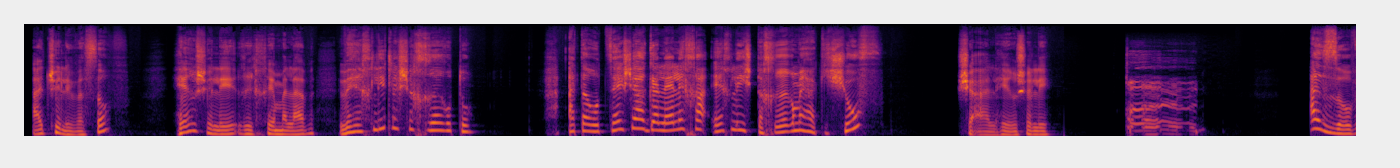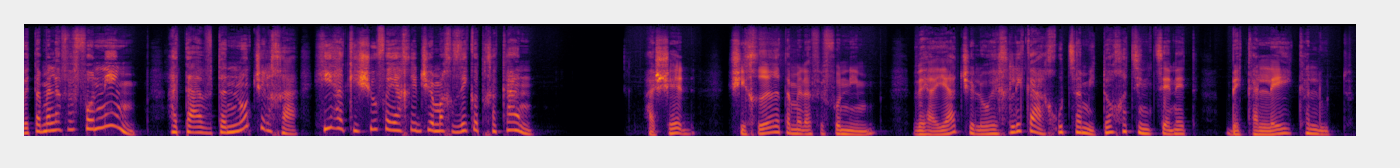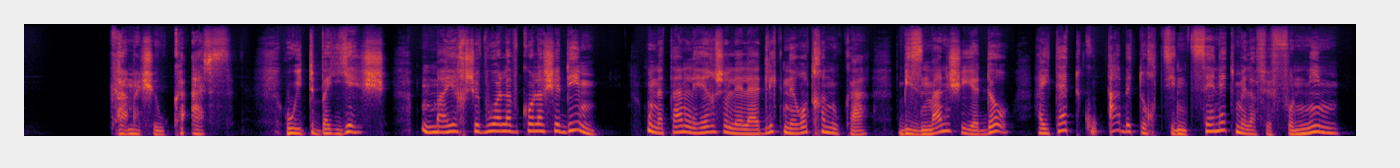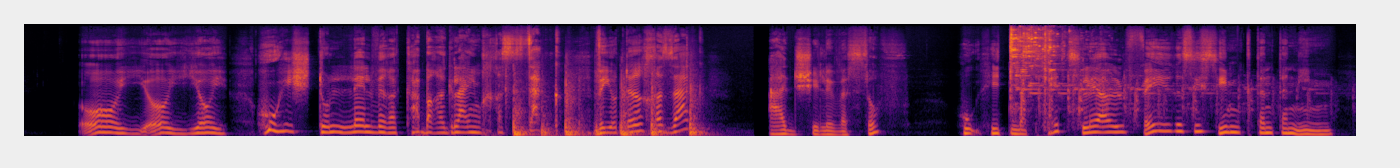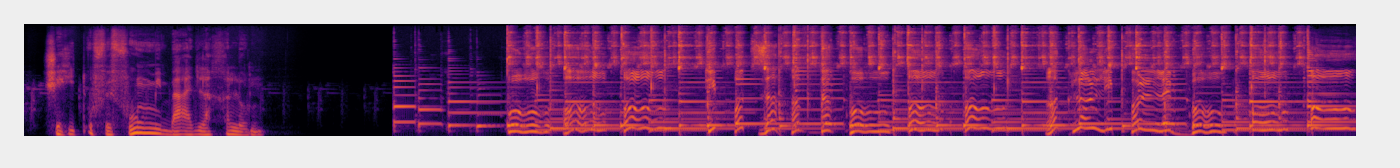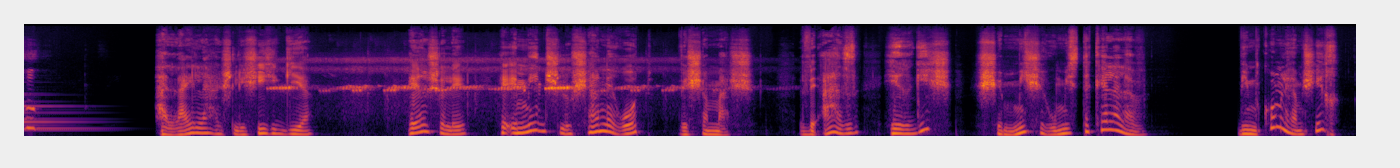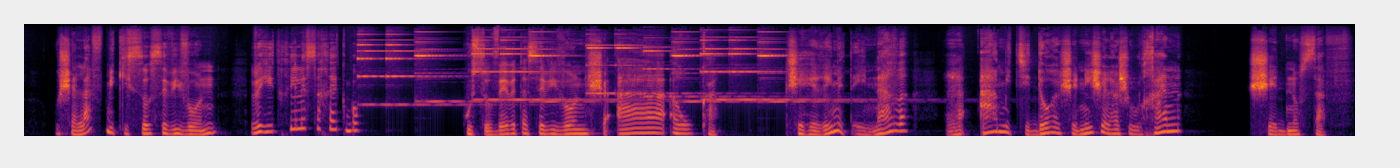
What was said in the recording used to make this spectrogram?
עד שלבסוף הרשלה ריחם עליו והחליט לשחרר אותו. אתה רוצה שאגלה לך איך להשתחרר מהכישוף? שאל הרשלה. עזוב את המלפפונים, התאוותנות שלך היא הכישוף היחיד שמחזיק אותך כאן. השד שחרר את המלפפונים, והיד שלו החליקה החוצה מתוך הצנצנת בקלי קלות. כמה שהוא כעס. הוא התבייש, מה יחשבו עליו כל השדים? הוא נתן להרשלה להדליק נרות חנוכה, בזמן שידו הייתה תקועה בתוך צנצנת מלפפונים. אוי אוי אוי, הוא השתולל ורקע ברגליים חזק ויותר חזק, עד שלבסוף הוא התנפץ לאלפי רסיסים קטנטנים שהתעופפו מבעד לחלון. טיפות זהב טהור, רק לא ליפול לבור. הלילה השלישי הגיע. הרשלה העמיד שלושה נרות ושמש, ואז הרגיש שמישהו מסתכל עליו. במקום להמשיך, הוא שלף מכיסו סביבון והתחיל לשחק בו. הוא סובב את הסביבון שעה ארוכה. כשהרים את עיניו, ראה מצידו השני של השולחן שד נוסף.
